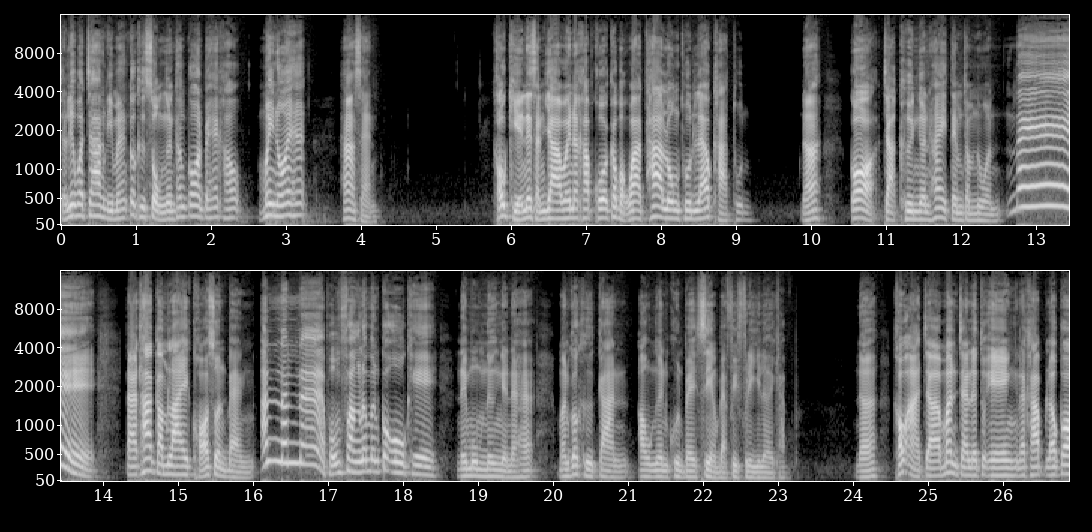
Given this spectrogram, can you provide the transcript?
จะเรียกว่าจ้างดีไหมก็คือส่งเงินทั้งก้อนไปให้เขาไม่น้อยฮะห้าแสนเขาเขียนในสัญญาไว้นะครับ โค้ดเขาบอกว่าถ้าลงทุนแล้วขาดทุนนะ ก็จะคืนเงินให้เต็มจำนวนเน่แต่ถ้ากำไรขอส่วนแบ่ง อันนั้นแน่ผมฟังแล้วมันก็โอเค ในมุมหนึงเนี่ยนะฮะมันก็คือการเอาเงินคุณไปเสี่ยงแบบฟรีๆเลยครับนะเขาอาจจะมั่นใจในตัวเองนะครับ แล้วก็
